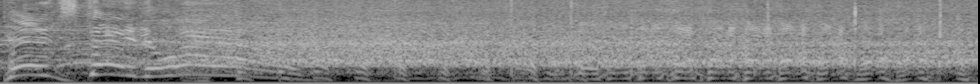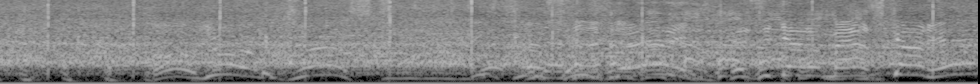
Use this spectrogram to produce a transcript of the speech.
Penn State, the Oh, you're dressed. He's dressed. He's ready. Has he got a mascot head?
